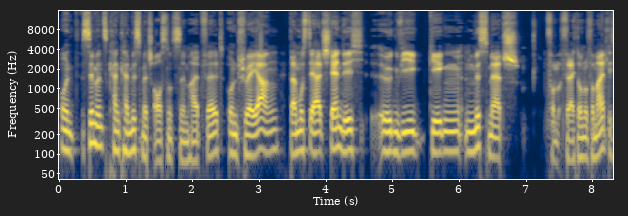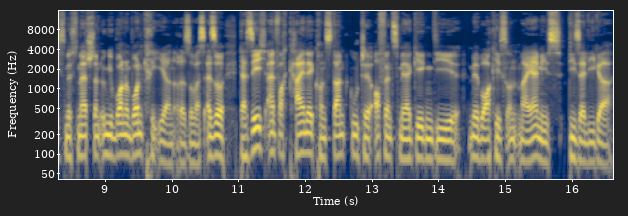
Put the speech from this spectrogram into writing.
Und Simmons kann kein Mismatch ausnutzen im Halbfeld und Trey Young, dann muss der halt ständig irgendwie gegen ein Mismatch vielleicht auch nur vermeintliches Mismatch dann irgendwie One-on-One kreieren oder sowas. Also da sehe ich einfach keine konstant gute Offense mehr gegen die Milwaukees und Miamis dieser Liga.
